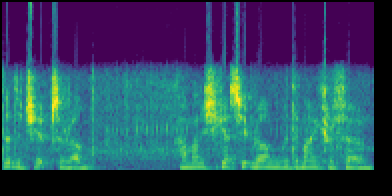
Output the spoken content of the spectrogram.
that the chips are on. I managed to get it wrong with the microphone.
